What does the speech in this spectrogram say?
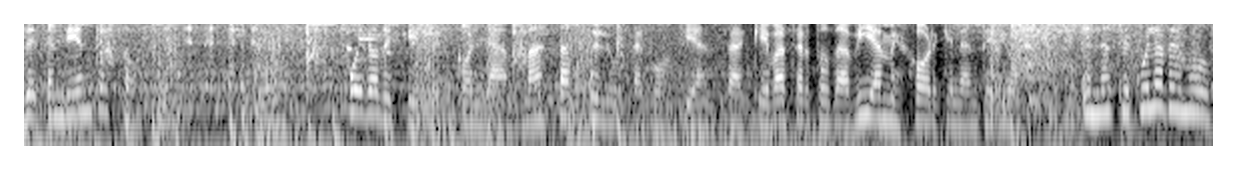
Descendientes 2. Puedo decirles con la más absoluta confianza que va a ser todavía mejor que la anterior. En la secuela vemos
